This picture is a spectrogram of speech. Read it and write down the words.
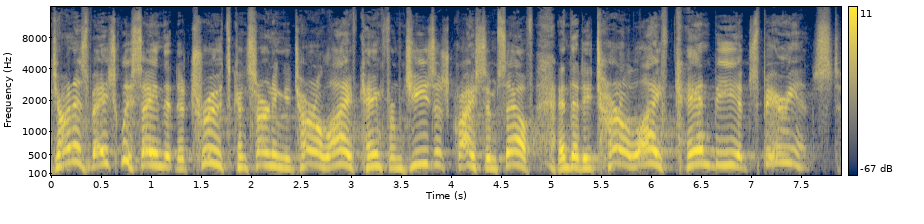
John is basically saying that the truth concerning eternal life came from Jesus Christ himself and that eternal life can be experienced.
